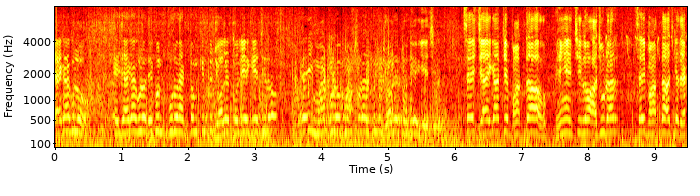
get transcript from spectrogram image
জায়গাগুলো এই জায়গাগুলো দেখুন পুরো একদম কিন্তু জলে তলিয়ে গিয়েছিল। এই মাঠগুলো পাঁচকুড়ার কিন্তু জলে তলিয়ে গিয়েছিল। সেই জায়গার যে বাঁধটা ভেঙেছিল আজুড়ার সেই বাঁধটা আজকে দেখা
